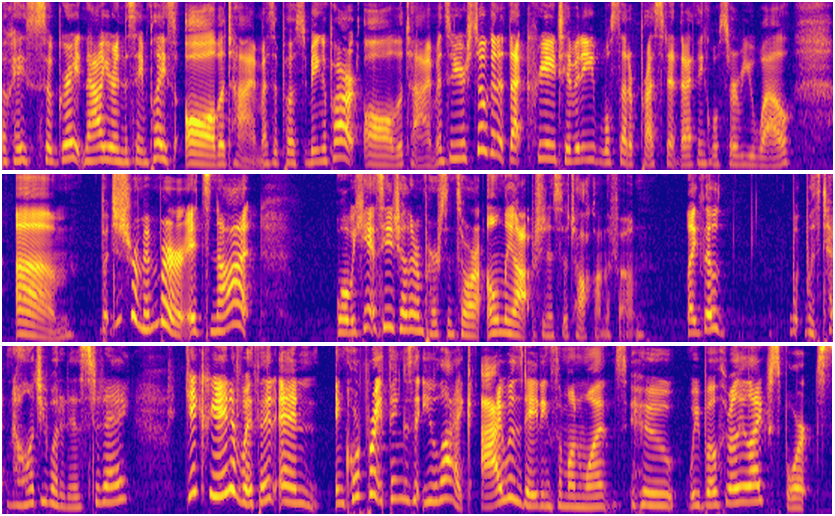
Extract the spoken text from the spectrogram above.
okay so great now you're in the same place all the time as opposed to being apart all the time. And so you're still gonna that creativity will set a precedent that i think will serve you well um, but just remember, it's not. Well, we can't see each other in person, so our only option is to talk on the phone. Like those, with technology, what it is today, get creative with it and incorporate things that you like. I was dating someone once who we both really liked sports,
